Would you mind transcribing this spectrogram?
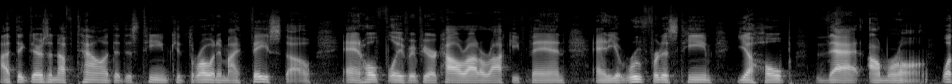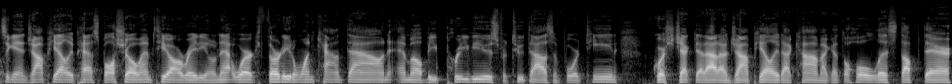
I think there's enough talent that this team can throw it in my face, though. And hopefully, if you're a Colorado Rocky fan and you root for this team, you hope that I'm wrong. Once again, John Pielli Passball Show, MTR Radio Network, 30 to 1 countdown, MLB previews for 2014 Of course, check that out on johnpielli.com. I got the whole list up there,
